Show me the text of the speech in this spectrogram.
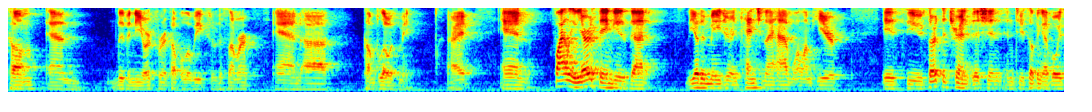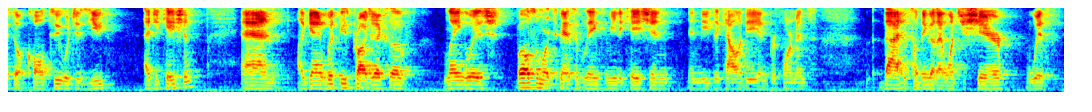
come and live in New York for a couple of weeks for the summer and uh, come flow with me. All right. And finally, the other thing is that the other major intention I have while I'm here is to start the transition into something I've always felt called to, which is youth education. And again, with these projects of language, but also more expansively in communication and musicality and performance, that is something that I want to share with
